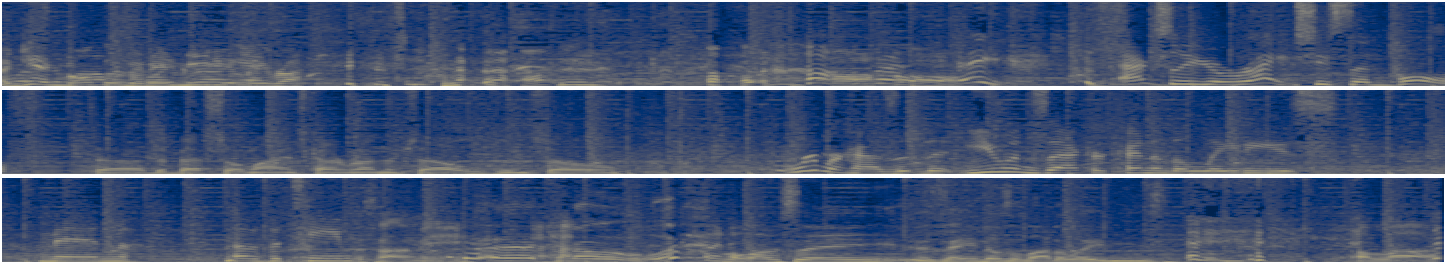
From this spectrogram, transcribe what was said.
Again, both of them immediately right. Oh, Hey, actually, you're right. She said both. Uh, the best O lines kind of run themselves, and so Rumor has it that you and Zach are kind of the ladies' men of the team. That's not me. Heck no. All I'm saying is Zane knows a lot of ladies. A lot.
